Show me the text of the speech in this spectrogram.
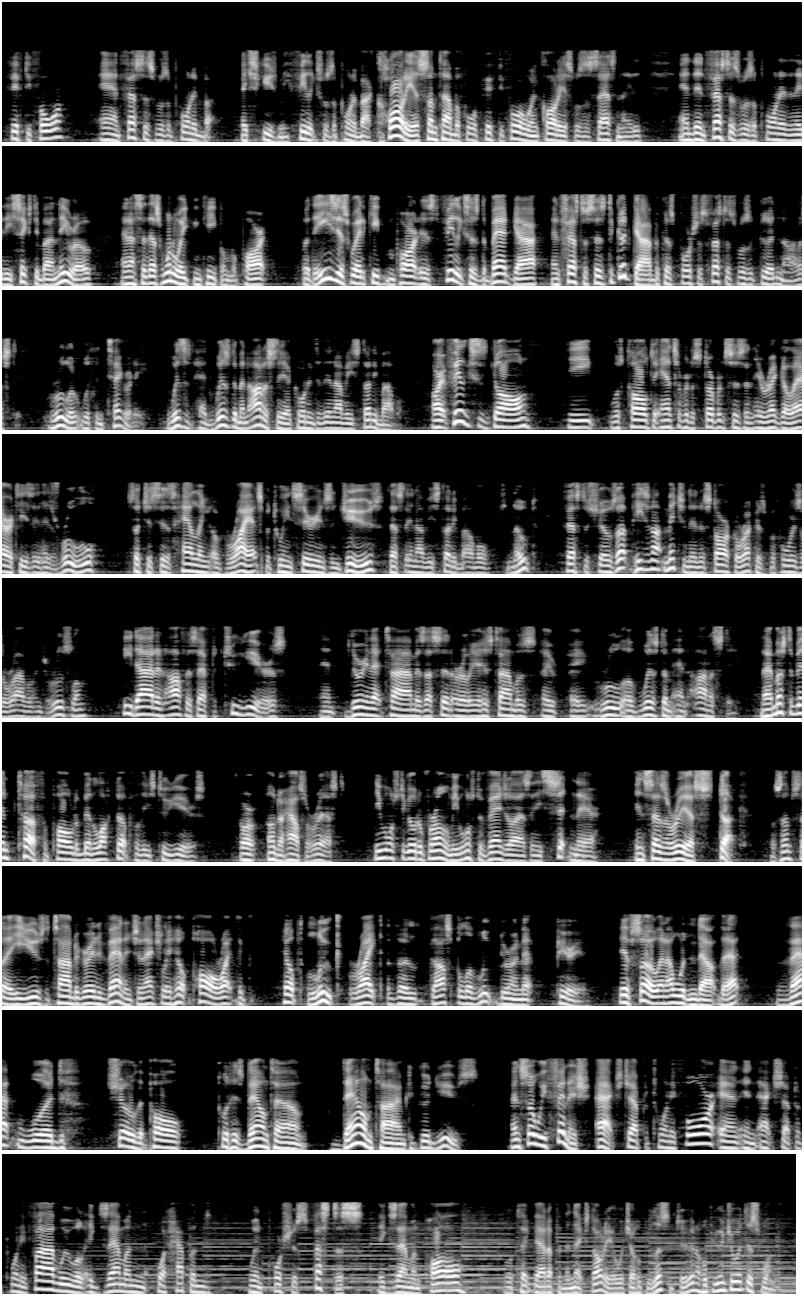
54, and Festus was appointed by, excuse me, Felix was appointed by Claudius sometime before 54 when Claudius was assassinated, and then Festus was appointed in AD 60 by Nero, and I said that's one way you can keep them apart. But the easiest way to keep them apart is Felix is the bad guy and Festus is the good guy because Porcius Festus was a good and honest ruler with integrity, had wisdom and honesty according to the NIV Study Bible. All right, Felix is gone. He was called to answer for disturbances and irregularities in his rule, such as his handling of riots between Syrians and Jews. That's the NIV Study Bible's note. Festus shows up. He's not mentioned in historical records before his arrival in Jerusalem. He died in office after two years, and during that time, as I said earlier, his time was a, a rule of wisdom and honesty. Now, it must have been tough for Paul to have been locked up for these two years, or under house arrest. He wants to go to Rome. He wants to evangelize, and he's sitting there in Caesarea stuck. Well, some say he used the time to great advantage and actually helped Paul write the helped Luke write the Gospel of Luke during that period. If so, and I wouldn't doubt that, that would show that Paul put his downtown downtime to good use. And so we finish Acts chapter 24, and in Acts chapter 25 we will examine what happened when Porcius Festus examined Paul. We'll take that up in the next audio, which I hope you listen to, and I hope you enjoyed this one.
